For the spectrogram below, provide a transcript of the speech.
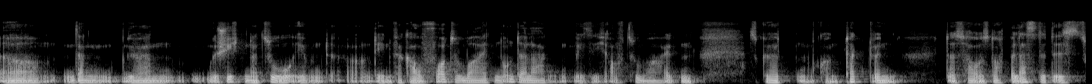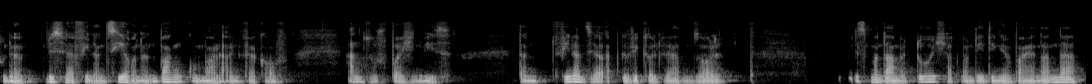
Ähm, dann gehören Geschichten dazu, eben äh, den Verkauf vorzubereiten, unterlagenmäßig aufzubereiten. Es gehört ein Kontakt, wenn das Haus noch belastet ist, zu der bisher finanzierenden Bank, um mal einen Verkauf anzusprechen, wie es dann finanziell abgewickelt werden soll. Ist man damit durch, hat man die Dinge beieinander,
